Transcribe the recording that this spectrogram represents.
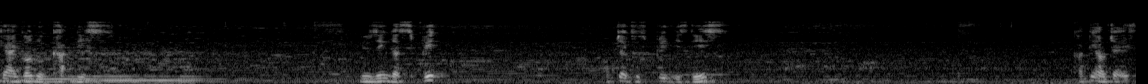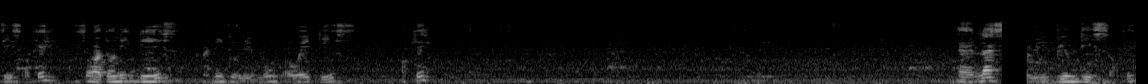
okay I'm going to cut this. Using the split. Object to split is this. Cutting object is this okay? So I don't need this. I need to remove away this okay? And let's review this okay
